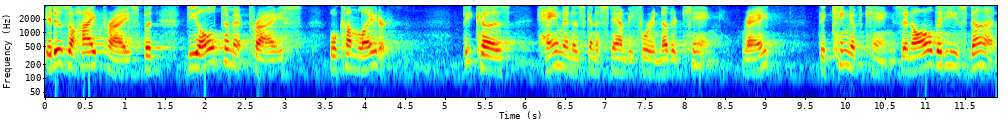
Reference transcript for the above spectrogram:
It is a high price, but the ultimate price will come later because Haman is going to stand before another king, right? The king of kings. And all that he's done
